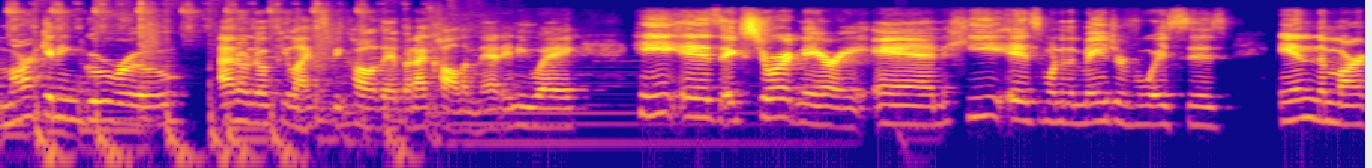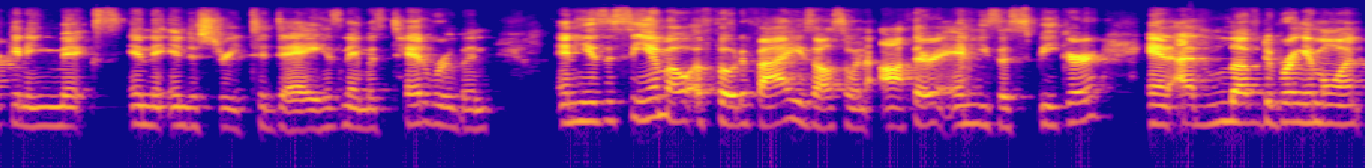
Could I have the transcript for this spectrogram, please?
marketing guru. I don't know if he likes to be called that, but I call him that anyway. He is extraordinary and he is one of the major voices in the marketing mix in the industry today. His name is Ted Rubin and he's the CMO of Photofy. He's also an author and he's a speaker. And I'd love to bring him on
